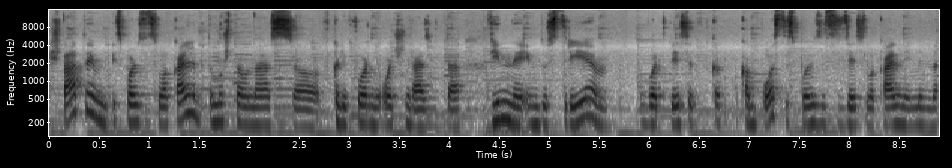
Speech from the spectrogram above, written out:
штаты используется локально, потому что у нас э, в Калифорнии очень развита винная индустрия. Вот весь этот компост используется здесь локально именно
